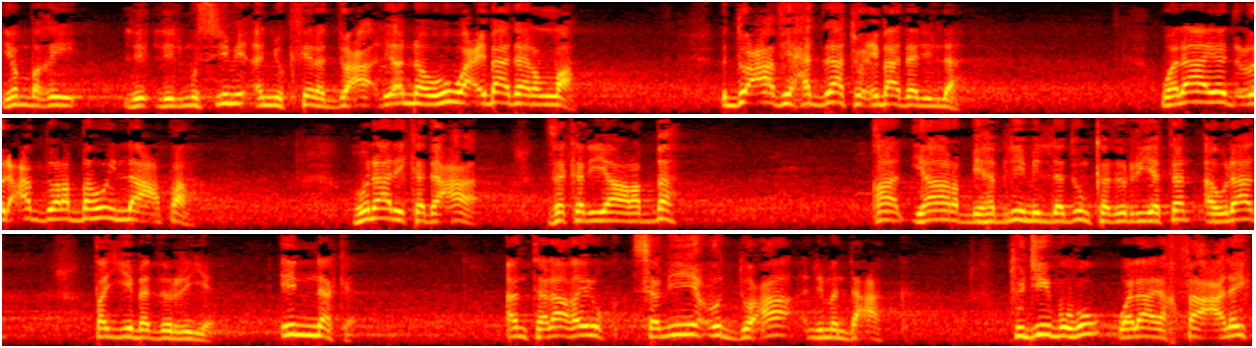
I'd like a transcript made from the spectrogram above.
ينبغي للمسلم أن يكثر الدعاء لأنه هو عبادة لله الدعاء في حد ذاته عبادة لله. ولا يدعو العبد ربه إلا أعطاه. هنالك دعا زكريا ربه قال يا رب هب لي من لدنك ذرية أولاد طيب الذرية. إنك أنت لا غيرك. سميع الدعاء لمن دعاك. تجيبه ولا يخفى عليك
